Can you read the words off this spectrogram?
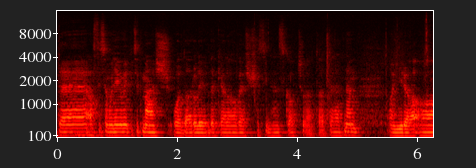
de azt hiszem, hogy engem egy picit más oldalról érdekel a vers és a színház kapcsolata. Tehát nem annyira a,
